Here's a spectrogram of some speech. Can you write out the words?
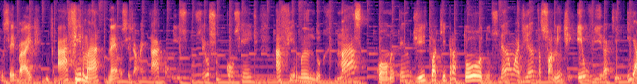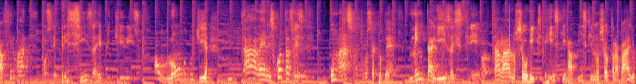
você vai afirmar, né? Você já vai estar com isso no seu subconsciente afirmando, mas como eu tenho dito aqui para todos, não adianta somente eu vir aqui e afirmar. Você precisa repetir isso ao longo do dia. Ah, Lelis, quantas vezes? o máximo que você puder. Mentaliza, escreva, tá lá no seu risque rabisque, no seu trabalho,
